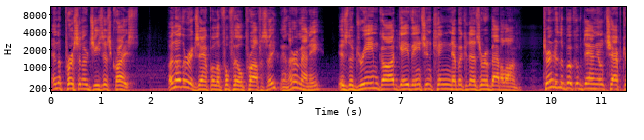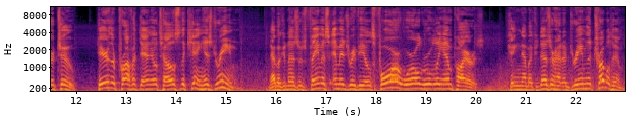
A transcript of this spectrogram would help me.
in the person of Jesus Christ. Another example of fulfilled prophecy, and there are many, is the dream God gave ancient King Nebuchadnezzar of Babylon. Turn to the book of Daniel, chapter 2. Here, the prophet Daniel tells the king his dream. Nebuchadnezzar's famous image reveals four world ruling empires. King Nebuchadnezzar had a dream that troubled him.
